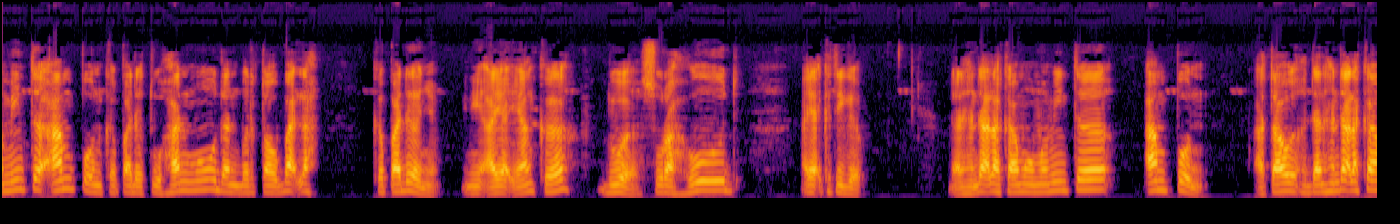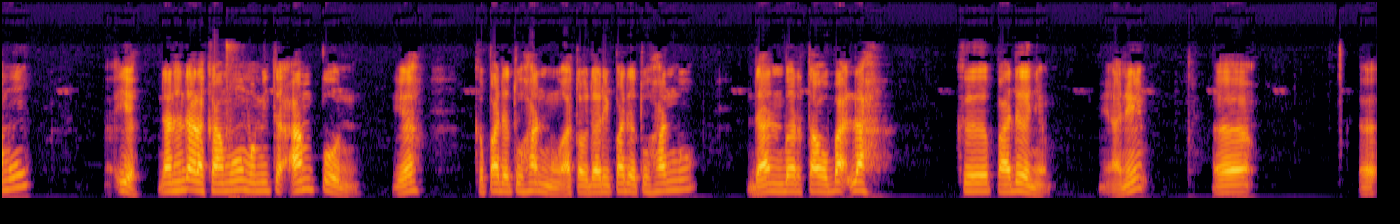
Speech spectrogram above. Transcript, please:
meminta ampun kepada Tuhanmu dan bertaubatlah kepadanya. Ini ayat yang kedua, surah Hud ayat ketiga. Dan hendaklah kamu meminta ampun atau dan hendaklah kamu ya, dan hendaklah kamu meminta ampun ya kepada Tuhanmu atau daripada Tuhanmu dan bertaubatlah kepadanya. Ya ini uh, uh,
